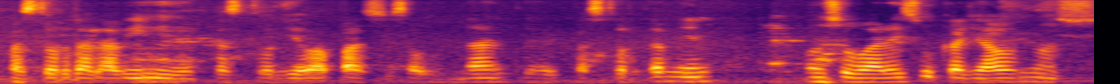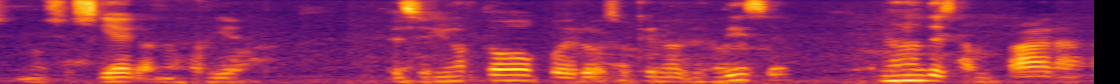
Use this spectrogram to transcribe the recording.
El pastor da la vida, el pastor lleva pasos abundantes, el pastor también con su vara y su callado nos, nos sosiega, nos orienta. El Señor Todopoderoso que nos bendice, no nos desampara,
